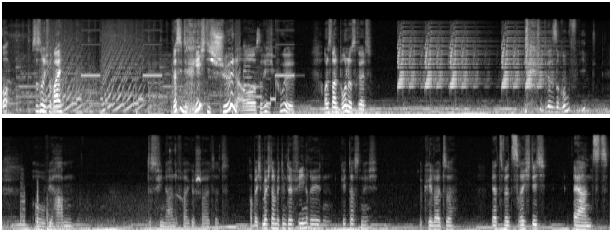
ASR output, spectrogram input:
Oh, ist das noch nicht vorbei? Das sieht richtig schön aus. Richtig cool. Oh, das war ein Bonusritt. Wie das so rumfliegt. Oh, wir haben das Finale freigeschaltet. Aber ich möchte noch mit dem Delfin reden. Geht das nicht? Okay, Leute. Jetzt wird's richtig ernst.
